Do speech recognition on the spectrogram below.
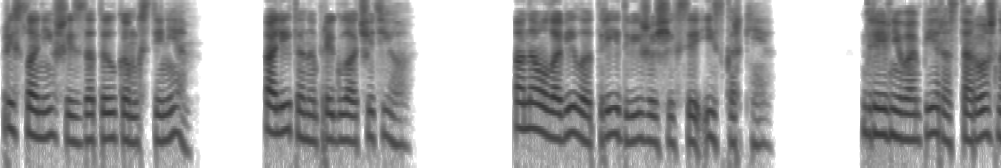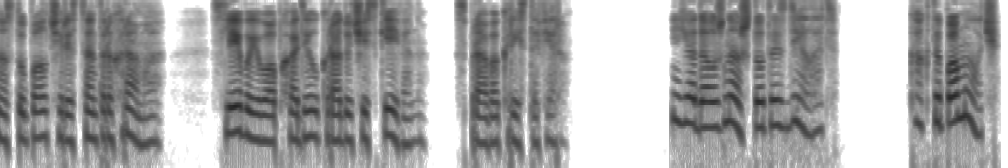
Прислонившись затылком к стене, Алита напрягла чутье. Она уловила три движущихся искорки. Древний вампир осторожно ступал через центр храма. Слева его обходил, крадучись Кевин, справа — Кристофер. «Я должна что-то сделать. Как-то помочь.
